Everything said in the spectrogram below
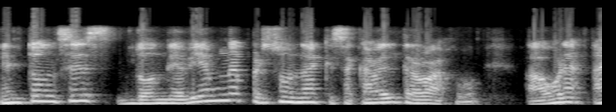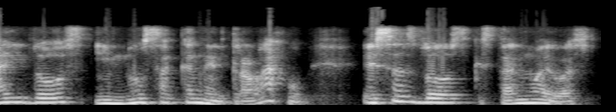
entonces, donde había una persona que sacaba el trabajo, ahora hay dos y no sacan el trabajo. Esas dos que están nuevas,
